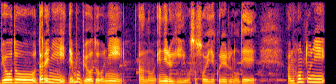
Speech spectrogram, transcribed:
平等誰にでも平等にあのエネルギーを注いでくれるのであの本当に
